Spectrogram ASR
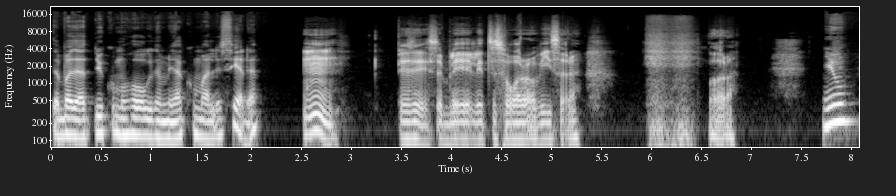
Det är bara det att du kommer ihåg det, men jag kommer aldrig se det. Mm, precis, det blir lite svårare att visa det. Bara. Jo,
